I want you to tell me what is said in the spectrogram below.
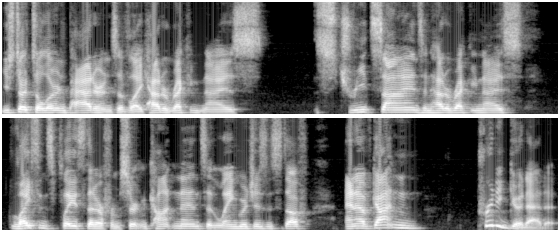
you start to learn patterns of like how to recognize street signs and how to recognize license plates that are from certain continents and languages and stuff. And I've gotten pretty good at it.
